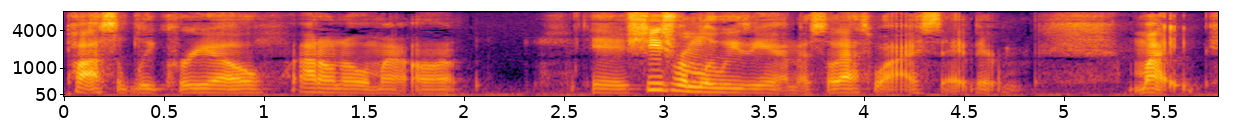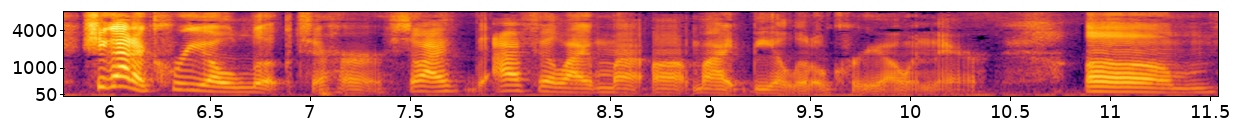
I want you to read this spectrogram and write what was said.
possibly Creole. I don't know what my aunt is. She's from Louisiana, so that's why I say there might she got a Creole look to her. So I I feel like my aunt might be a little Creole in there. Um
